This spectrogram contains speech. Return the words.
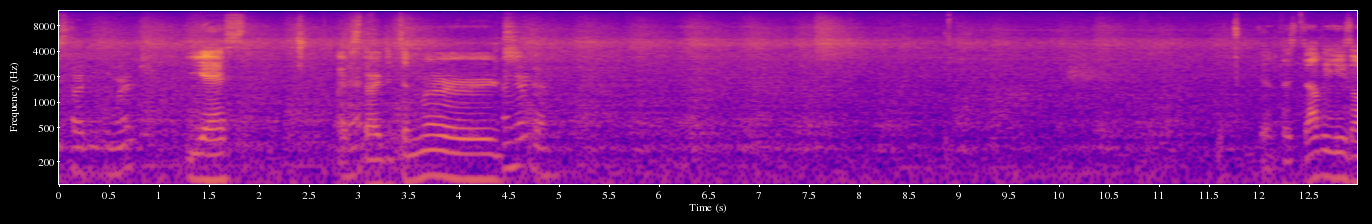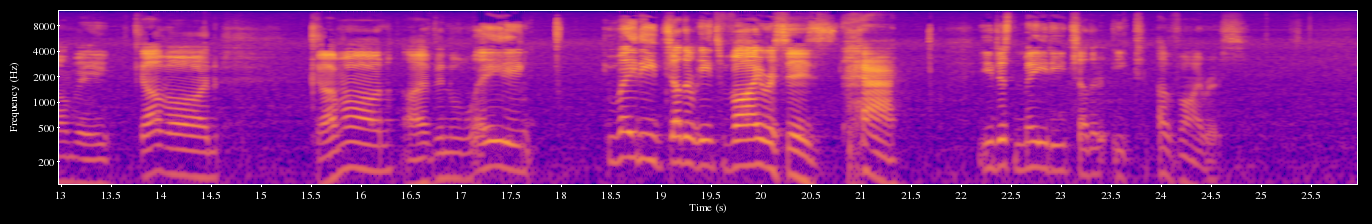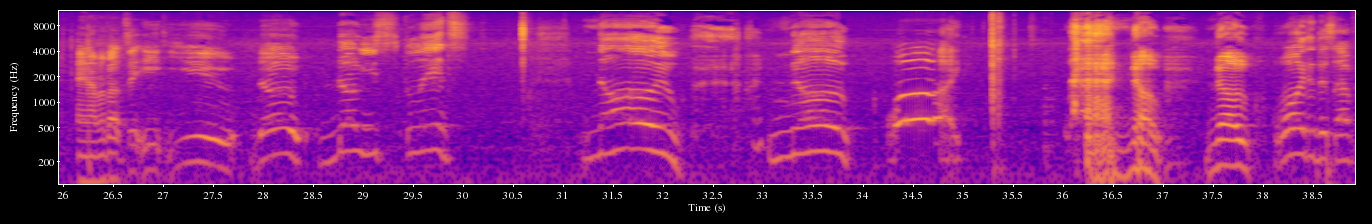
starting to merge? Yes. I've Yeah? started to merge. I'm here then. Don't W's on me. Come on. Come on. I've been waiting. You made each other eat viruses. Ha! You just made each other eat a virus. And I'm about to eat you. No! No, you split! No! No! Why? no! No! Why did this happen?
